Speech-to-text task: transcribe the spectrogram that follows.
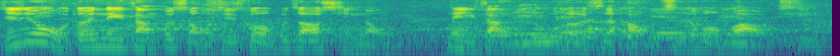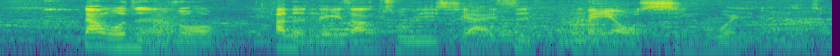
其实因为我对内脏不熟悉，所以我不知道形容内脏如何是好吃或不好吃。但我只能说，它的内脏处理起来是没有腥味的那种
